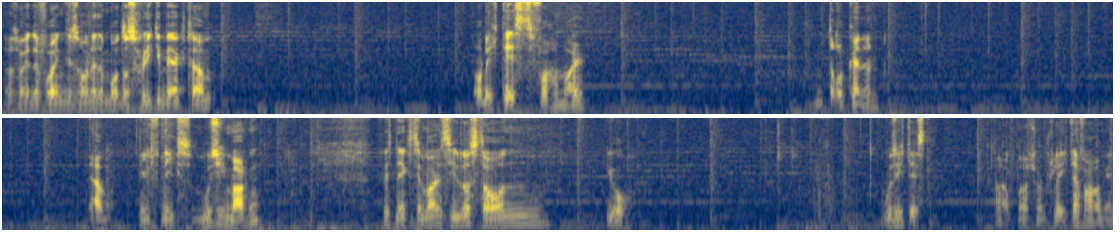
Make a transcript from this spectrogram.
Was wir in der vorigen Saison in der Motor 3 gemerkt haben. Oder ich teste es vorher mal. Im Trockenen. Ja, hilft nichts. Muss ich machen. Fürs nächste Mal Silverstone. Jo, muss ich testen. Da hat man schon schlechte Erfahrungen.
